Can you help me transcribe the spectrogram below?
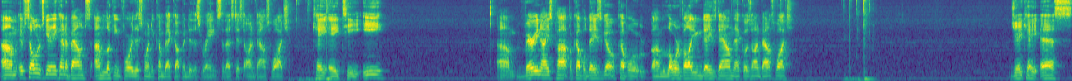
Um, if solars get any kind of bounce, I'm looking for this one to come back up into this range. So that's just on bounce watch. K-A-T-E. Um, very nice pop a couple days ago. A couple um, lower volume days down. That goes on bounce watch. JKS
